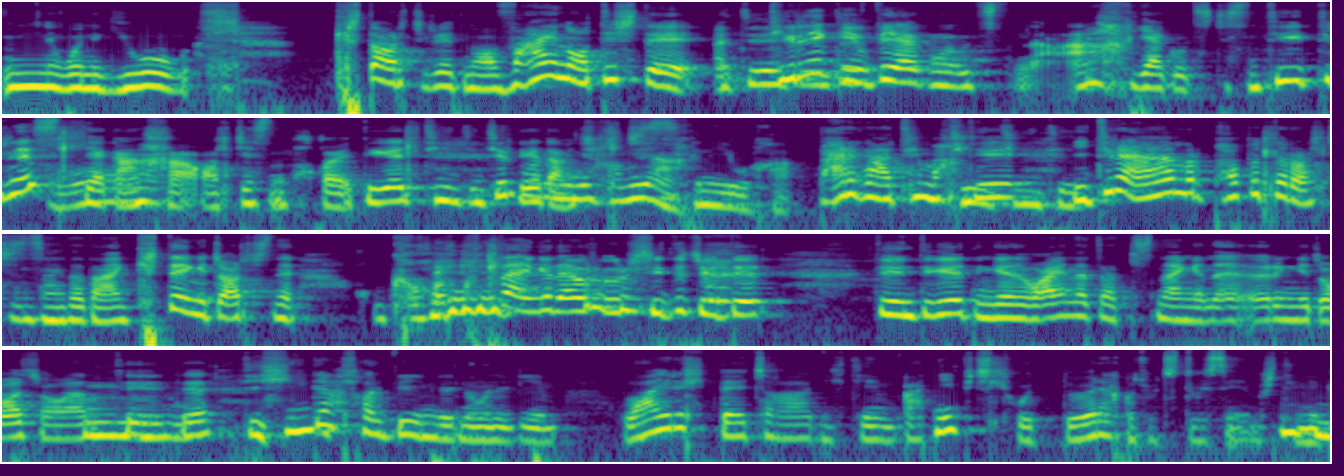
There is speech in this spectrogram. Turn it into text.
нөгөө нэг юу гэрте орж ирээд нөгөө вайн уудын штэ. А, тийм, Тэрнийг тийм, би яг анх яг үзчихсэн. Тэг тэрнээс л яг анх олж исэн бохгүй. Тэгэл тийм тийм Тэр миний авч хамгийн анхны юу хаа. Бараг аа тийм ах Тийм, тийм, тий. Тэр амар популяр болчихсон санагдаад байгаа. Гэртээ ингэж орж ирсэн. Хултаа ингэж амар хөр шидэж үдээд тийм тэгээд ингээд вайна задлснаа ингээд өөр ингэж ууж байгаа. Тий, тий. Тэг хиндэ болохоор би ингээд нөгөө нэг юм viral байж байгаа нэг тийм гадны бичлэгүүд дуурайх гэж үздэг байсан ямар тэнэг.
